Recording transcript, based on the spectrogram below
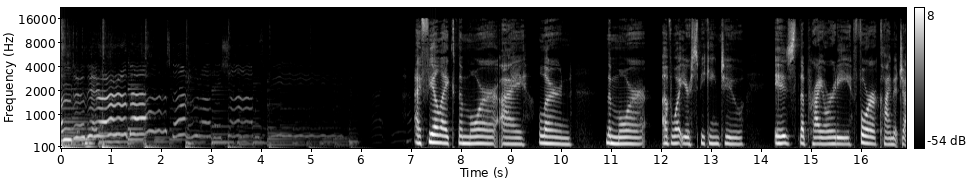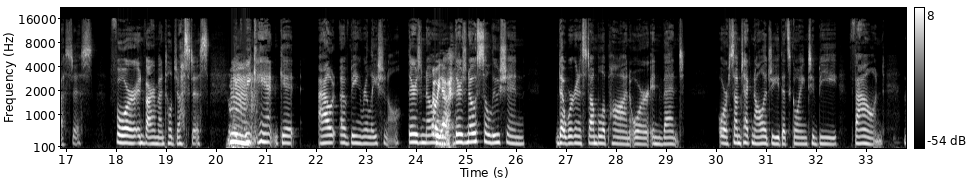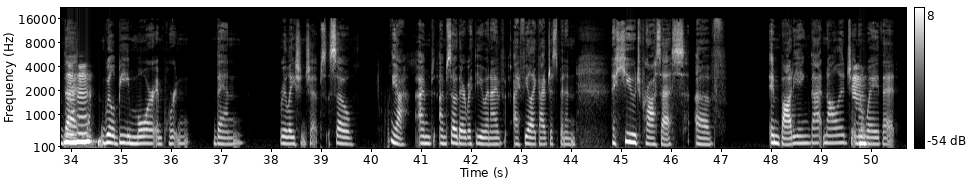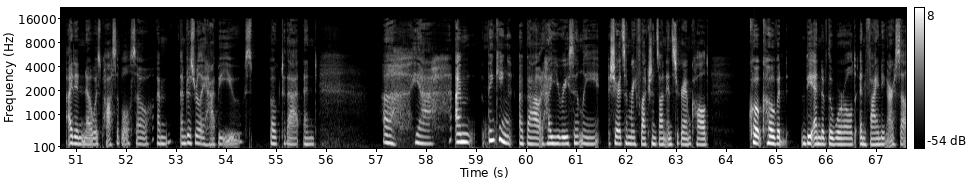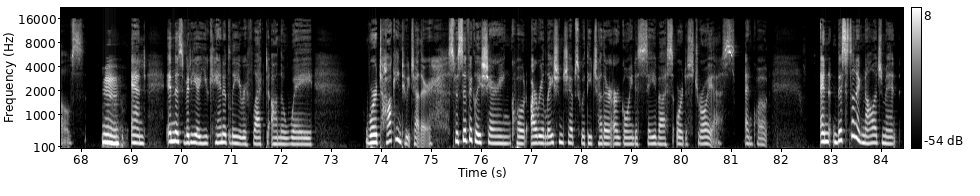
under the earth. the Scarlet nation was free. I feel like the more I learn, the more of what you're speaking to is the priority for climate justice, for environmental justice. Like mm. we can't get out of being relational. There's no Oh, yeah. there's no solution that we're going to stumble upon or invent or some technology that's going to be found that mm-hmm. will be more important than relationships. So yeah, I'm I'm so there with you and I've I feel like I've just been in a huge process of embodying that knowledge in a mm-hmm. way that I didn't know was possible. So I'm I'm just really happy you spoke to that and uh yeah, I'm thinking about how you recently shared some reflections on Instagram called quote COVID the end of the world and finding ourselves. And in this video, you candidly reflect on the way we're talking to each other, specifically sharing, quote, our relationships with each other are going to save us or destroy us, end quote. And this is an acknowledgement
